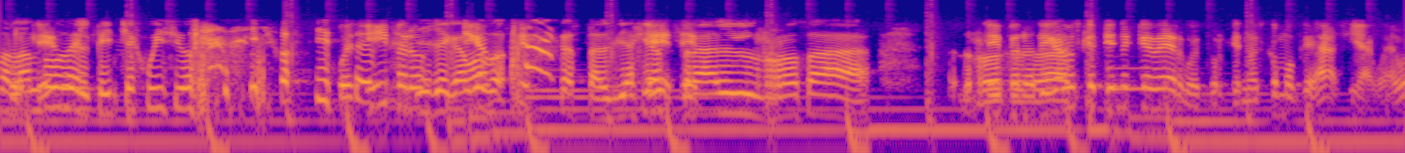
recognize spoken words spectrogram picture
No, ¿por hablando qué, del pinche juicio. de Pues sí, pero Y llegamos digamos hasta el viaje Sí, sí. astral rosa. rosa Sí, pero digamos que tiene que ver, güey, porque no es como que, ah, sí, a huevo,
